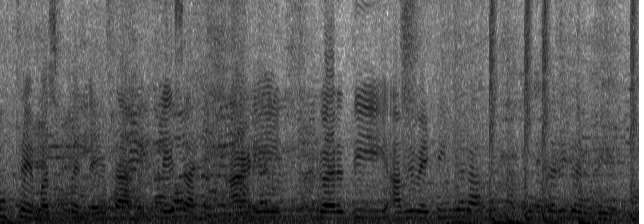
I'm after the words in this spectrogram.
खूप फेमस प्लेस आहे प्लेस आहे. आणि गर्दी आम्ही वेटिंगवर आहोत. तरी गर्दी आहे.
